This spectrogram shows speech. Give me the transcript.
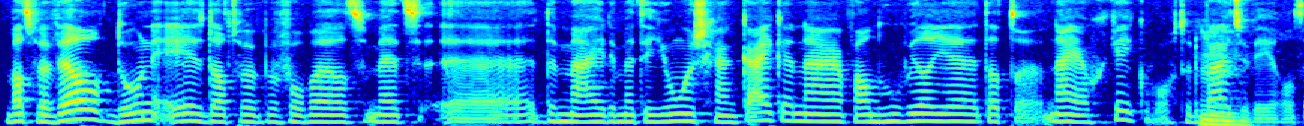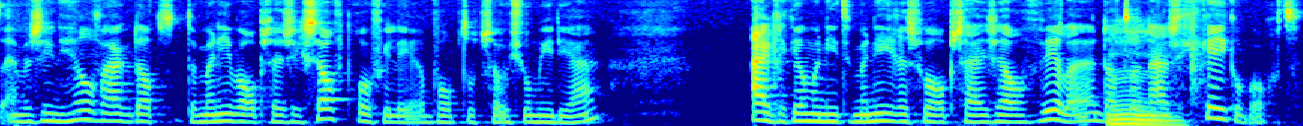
Wat we wel doen is dat we bijvoorbeeld met uh, de meiden, met de jongens gaan kijken naar van hoe wil je dat er naar jou gekeken wordt door de hmm. buitenwereld. En we zien heel vaak dat de manier waarop zij zichzelf profileren, bijvoorbeeld op social media, eigenlijk helemaal niet de manier is waarop zij zelf willen dat er naar hmm. ze gekeken wordt.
